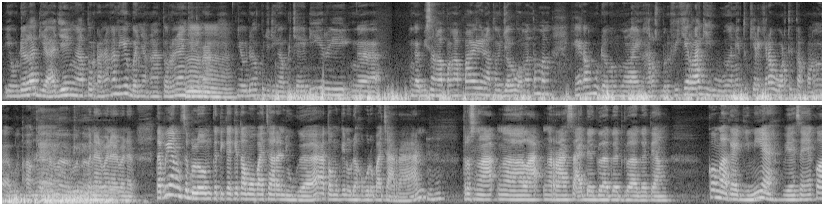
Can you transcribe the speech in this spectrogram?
ya udahlah dia aja yang ngatur karena kan dia banyak ngaturnya gitu kan. Hmm. Ya udah aku jadi nggak percaya diri, nggak nggak bisa ngapa-ngapain atau jauh sama teman. Kayak kamu udah mulai harus berpikir lagi hubungan itu kira-kira worth it apa enggak buat Oke, kamu. Benar, benar. benar benar benar. Tapi yang sebelum ketika kita mau pacaran juga atau mungkin udah keburu pacaran, Mhm. terus nggak ngela- ngerasa ada gelagat-gelagat yang kok nggak kayak gini ya biasanya kok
